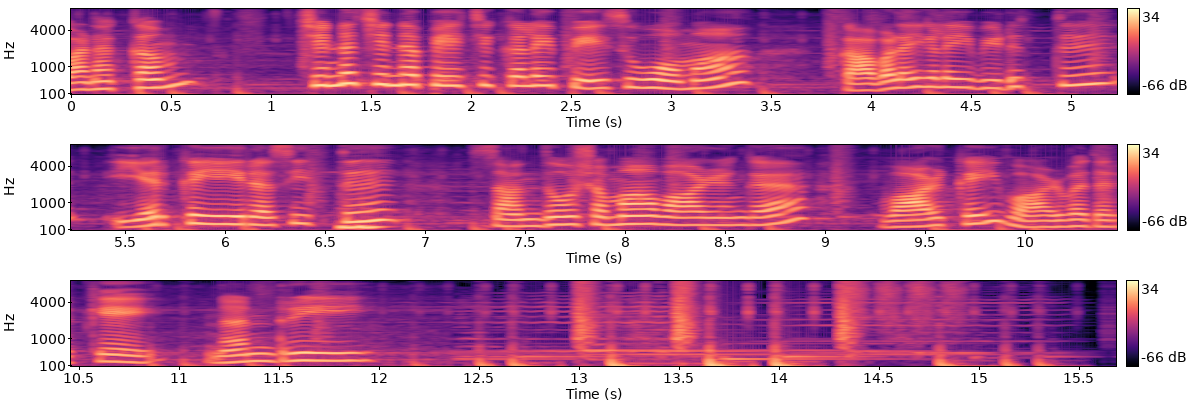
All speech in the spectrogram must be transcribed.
வணக்கம். சின்ன சின்ன பேச்சுக்களை பேசுவோமா? கவலைகளை விடுத்து இயற்கையை ரசித்து சந்தோஷமாக வாழுங்க. வாழ்க்கை வாழ்வதற்கே. நன்றி.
